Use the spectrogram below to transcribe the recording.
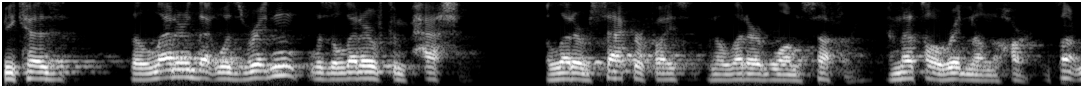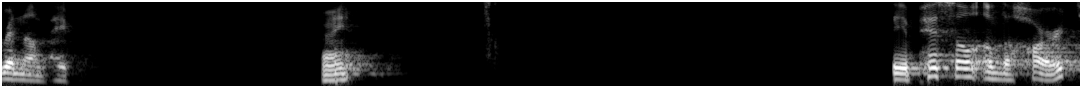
because the letter that was written was a letter of compassion, a letter of sacrifice, and a letter of long suffering. And that's all written on the heart. It's not written on paper. Right? The epistle of the heart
